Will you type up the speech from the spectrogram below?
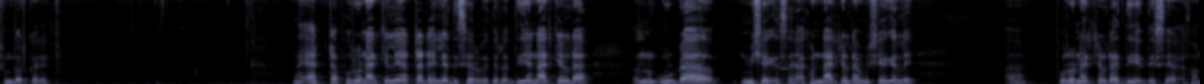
সুন্দর করে। একটা পুরো নারকেলে একটা ঢেলে দিছে ওর ভিতরে। দিয়ে নারকেলটা গুড়টা মিশে গেছে। এখন নারকেলটা মিশে গেলে পুরো নারকেলটাই দিয়ে দিছে এখন।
